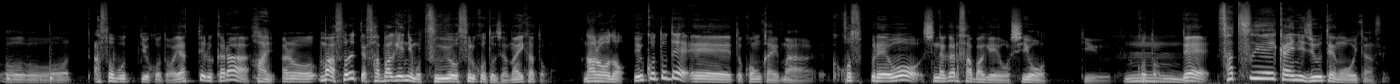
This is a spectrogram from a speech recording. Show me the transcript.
お遊ぶっていうことをやってるから、はい。あのまあそれってサバゲーにも通用することじゃないかと。なるほど。いうことで、えーっと今回まあコスプレをしながらサバゲーをしようっていうこと。うん。で撮影会に重点を置いたんですよ。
